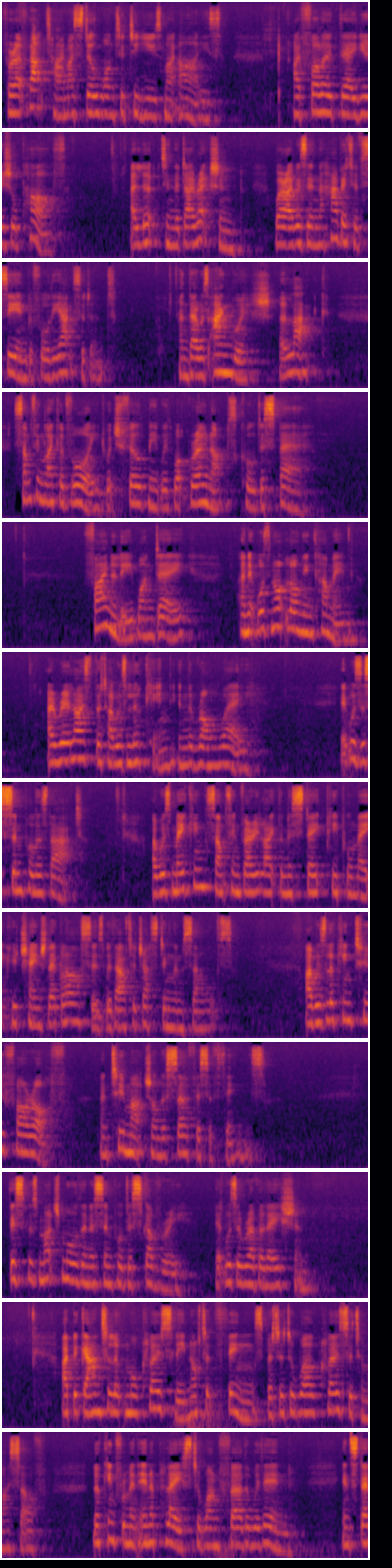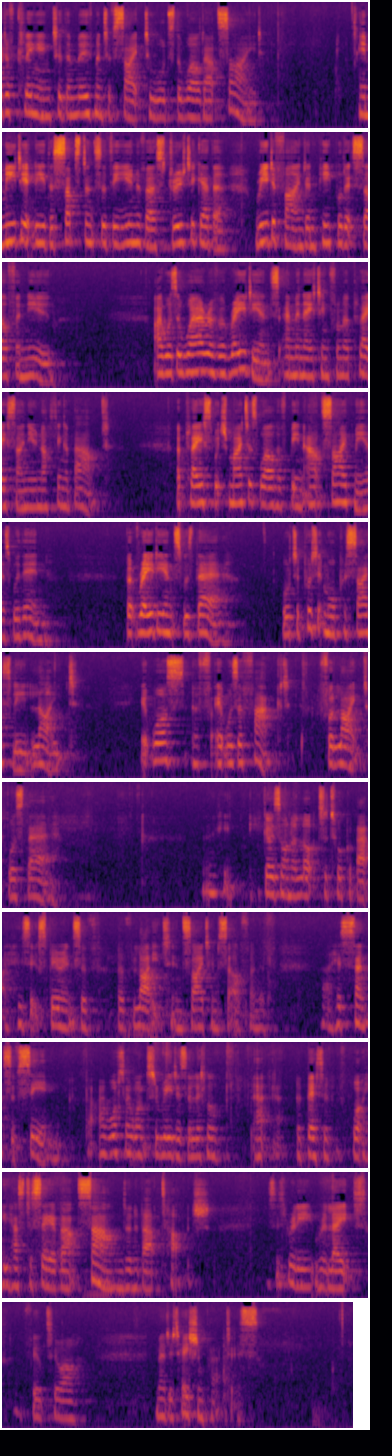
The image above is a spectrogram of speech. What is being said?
For at that time I still wanted to use my eyes. I followed their usual path. I looked in the direction where I was in the habit of seeing before the accident. And there was anguish, a lack, something like a void which filled me with what grown ups call despair. Finally, one day, and it was not long in coming, I realized that I was looking in the wrong way. It was as simple as that. I was making something very like the mistake people make who change their glasses without adjusting themselves. I was looking too far off and too much on the surface of things. This was much more than a simple discovery, it was a revelation. I began to look more closely, not at things, but at a world closer to myself, looking from an inner place to one further within, instead of clinging to the movement of sight towards the world outside. Immediately, the substance of the universe drew together, redefined, and peopled itself anew. I was aware of a radiance emanating from a place I knew nothing about, a place which might as well have been outside me as within. But radiance was there, or to put it more precisely, light. It was a, it was a fact, for light was there. He, he goes on a lot to talk about his experience of, of light inside himself and of uh, his sense of seeing. But I, what I want to read is a little uh, a bit of what he has to say about sound and about touch. This is really relate, I feel, to our meditation practice.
